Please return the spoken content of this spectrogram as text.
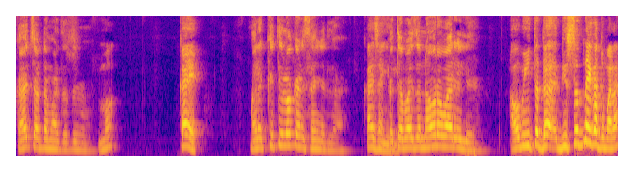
काय चाटा मारता तुम्ही? मग? काय? मला किती लोकांनी सांगितलं? काय सांगितलं? त्या बाईचा नवरा वारेले अहो मी इथं द- दिसत नाही का तुम्हाला?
